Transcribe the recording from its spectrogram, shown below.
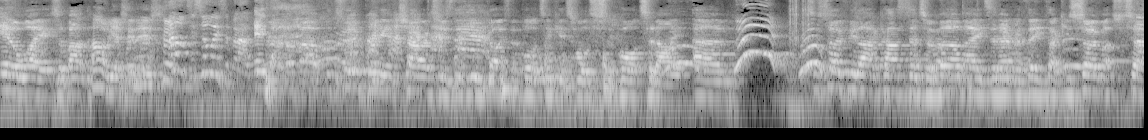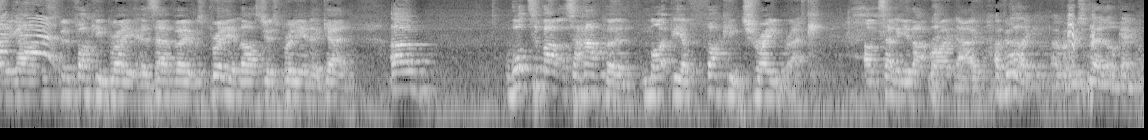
in a way, it's about the Oh, yes, it is. Else it's always about it's about the two brilliant charities that you guys have bought tickets for to support tonight. Um, to Sophie Lancaster, to Mermaids and everything, thank you so much for turning up. This has been fucking great as ever. It was brilliant last year, it's brilliant again. Um, what's about to happen might be a fucking train wreck. I'm telling you that right now. I feel like uh, we should play a little game.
